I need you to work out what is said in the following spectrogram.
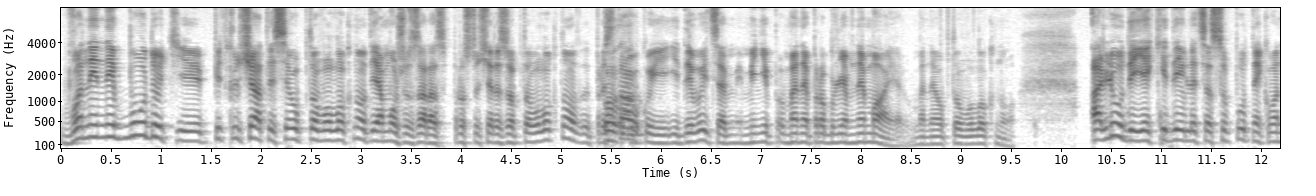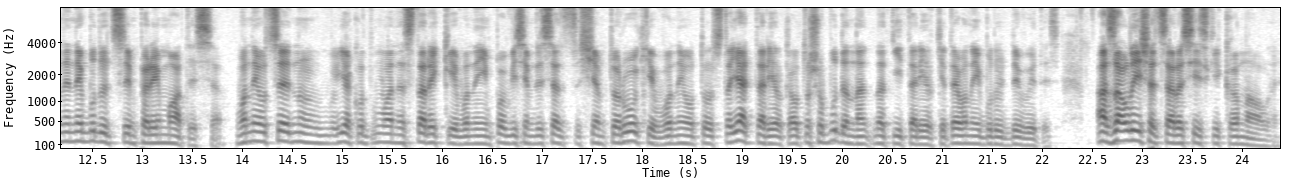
вони не будуть е, підключатися оптоволокно. Я можу зараз просто через оптоволокно приставку і, і дивитися, мені, в мене проблем немає, в мене оптоволокно. А люди, які дивляться супутник, вони не будуть цим перейматися. Вони оце, ну, як от у мене старики, вони їм по 80 з чим-то років, вони ото стоять тарілка, ото що буде на, на тій тарілці, те вони й будуть дивитись. А залишаться російські канали.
